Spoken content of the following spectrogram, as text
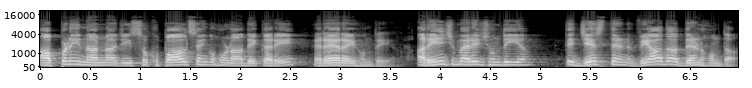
ਆਪਣੇ ਨਾਨਾ ਜੀ ਸੁਖਪਾਲ ਸਿੰਘ ਹੋਣਾ ਦੇ ਘਰੇ ਰਹਿ ਰਹੇ ਹੁੰਦੇ ਆ। ਅਰੇਂਜ ਮੈਰਿਜ ਹੁੰਦੀ ਆ ਤੇ ਜਿਸ ਦਿਨ ਵਿਆਹ ਦਾ ਦਿਨ ਹੁੰਦਾ,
